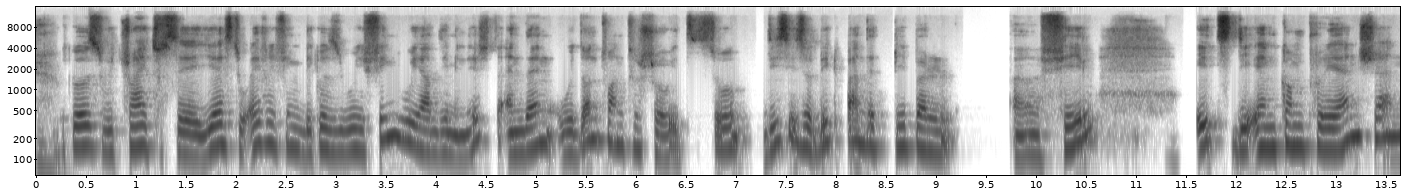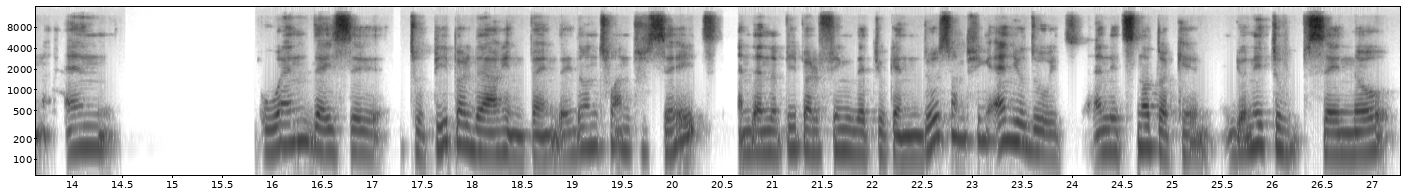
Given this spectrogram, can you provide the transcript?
yeah. Because we try to say yes to everything because we think we are diminished and then we don't want to show it. So, this is a big part that people uh, feel. It's the incomprehension. And when they say to people they are in pain, they don't want to say it. And then the people think that you can do something and you do it. And it's not okay. You need to say no.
